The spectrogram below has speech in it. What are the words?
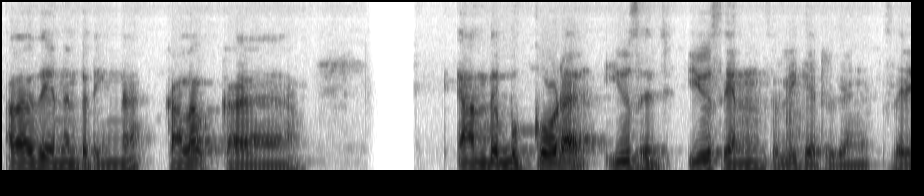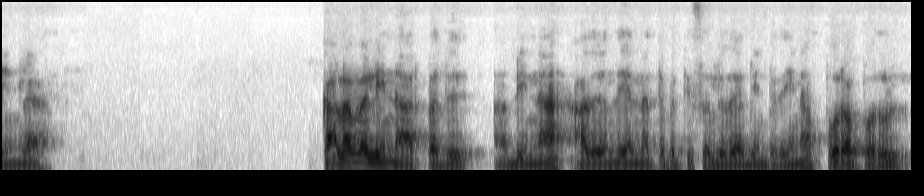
அதாவது என்னன்னு பார்த்தீங்கன்னா கல க- அந்த புக்கோட யூசேஜ் யூஸ் என்னன்னு சொல்லி கேட்டிருக்காங்க. சரிங்களா? களவழி நாற்பது அப்படின்னா அது வந்து என்னத்தை பற்றி சொல்லுது அப்படின்னு பார்த்தீங்கன்னா புறப்பொருள்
